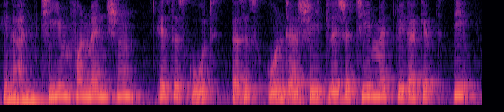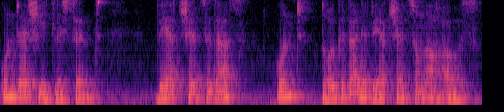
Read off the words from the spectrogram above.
In einem Team von Menschen ist es gut, dass es unterschiedliche Teammitglieder gibt, die unterschiedlich sind. Wertschätze das und drücke deine Wertschätzung auch aus.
